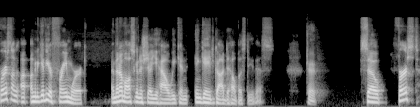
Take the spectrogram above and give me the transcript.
first, I'm, I'm going to give you a framework, and then I'm also going to show you how we can engage God to help us do this. Okay. So, first,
